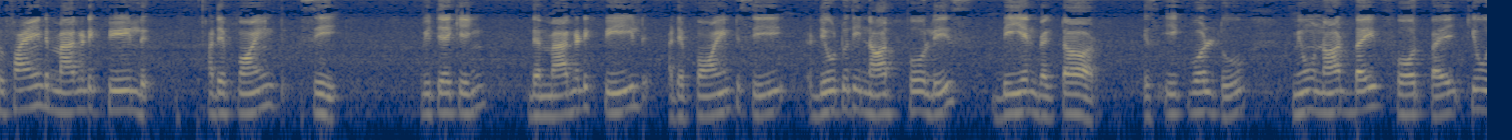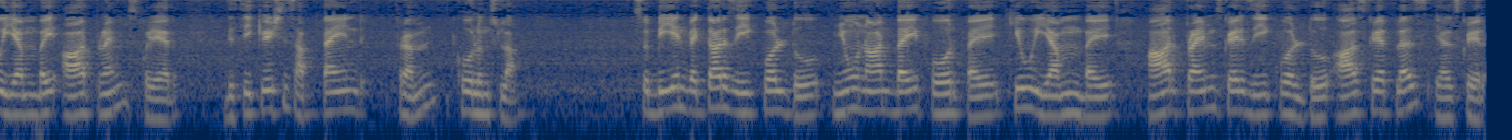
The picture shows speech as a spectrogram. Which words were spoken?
to find magnetic field at a point C, we taking the magnetic field at a point C due to the north pole is Bn vector is equal to mu naught by 4 pi qm by r prime square. This equation is obtained from Coulomb's law. So Bn vector is equal to mu naught by 4 pi qm by r prime square is equal to r square plus l square.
